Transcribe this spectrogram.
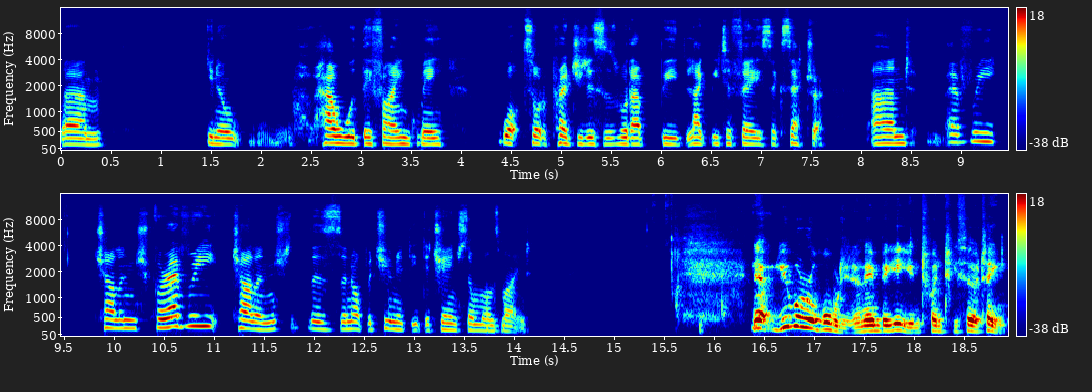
um, you know, how would they find me? What sort of prejudices would I be likely to face, etc. And every challenge, for every challenge, there's an opportunity to change someone's mind. Now, you were awarded an MBE in 2013.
